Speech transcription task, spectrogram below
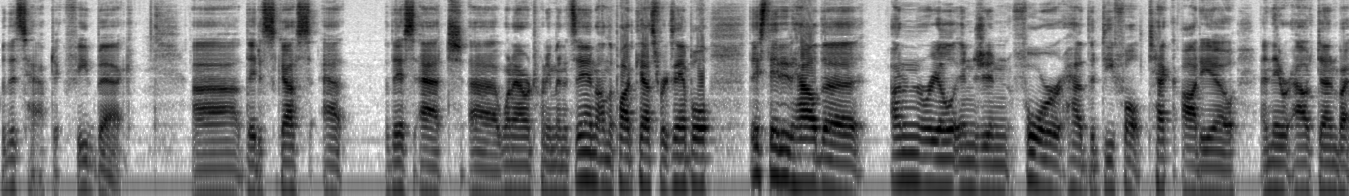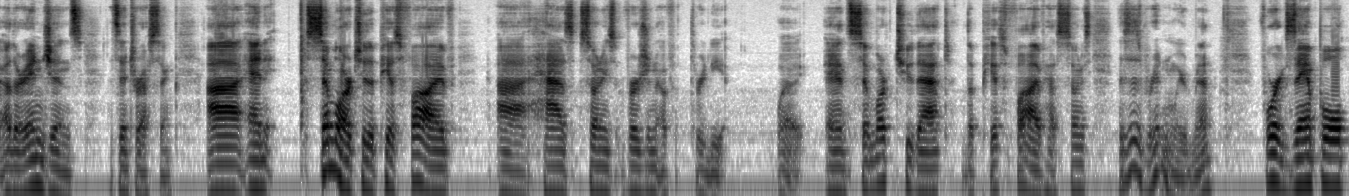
with its haptic feedback. Uh, they discuss at this at uh, one hour and 20 minutes in on the podcast. For example, they stated how the Unreal Engine 4 had the default tech audio, and they were outdone by other engines. That's interesting. Uh, and similar to the PS5 uh, has Sony's version of 3D. And similar to that, the PS5 has Sony's. This is written weird, man. For example,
